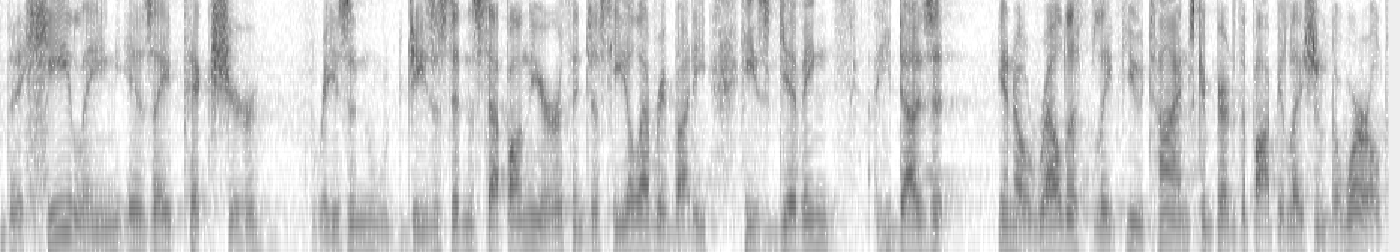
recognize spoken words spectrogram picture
The healing is a picture reason Jesus didn't step on the earth and just heal everybody. He's giving, he does it you know, relatively few times compared to the population of the world,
